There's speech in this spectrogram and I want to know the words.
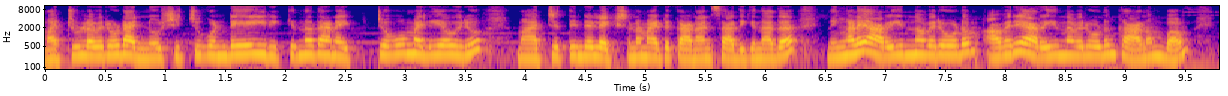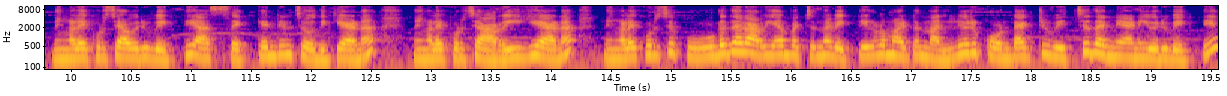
മറ്റുള്ളവരോട് അന്വേഷിച്ചു കൊണ്ടേയിരിക്കുന്നതാണ് ഏറ്റവും വലിയ ഒരു മാറ്റത്തിന്റെ ലക്ഷണമായിട്ട് കാണാൻ സാധിക്കുന്നത്. നിങ്ങളെ അറിയുന്നവരോടും അവരെ അറിയുന്നവരോടും കാണുമ്പം നിങ്ങളെക്കുറിച്ച് ആ ഒരു വ്യക്തി ആ സെക്കൻഡിൽ ചോദിക്കുകയാണ്. നിങ്ങളെക്കുറിച്ച് അറിയുകയാണ്. നിങ്ങളെക്കുറിച്ച് കൂടുതൽ അറിയാൻ പറ്റുന്ന വ്യക്തികളുമായിട്ട് നല്ലൊരു കോണ്ടാക്റ്റ് വെച്ച് തന്നെയാണ് ഈ ഒരു വ്യക്തി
